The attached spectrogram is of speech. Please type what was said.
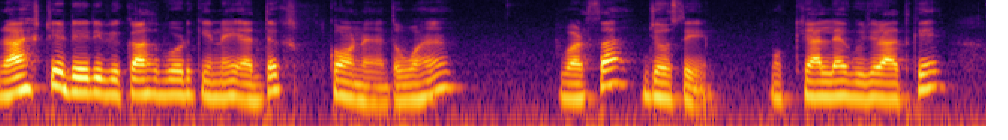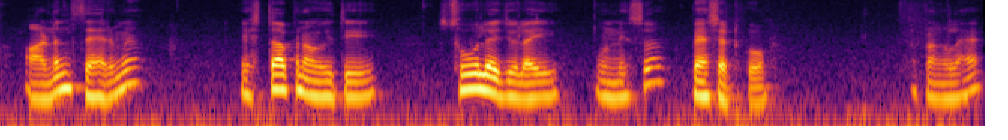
राष्ट्रीय डेयरी विकास बोर्ड की नई अध्यक्ष कौन है? तो वह हैं वर्षा जोशी, मुख्यालय गुजरात के आनंद शहर में। स्थापना हुई थी 16 जुलाई उन्नीस सौ पैंसठ को। अगला है।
